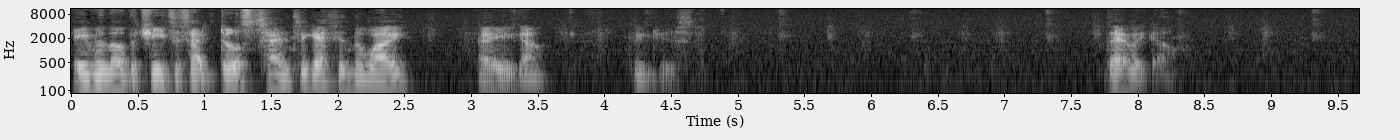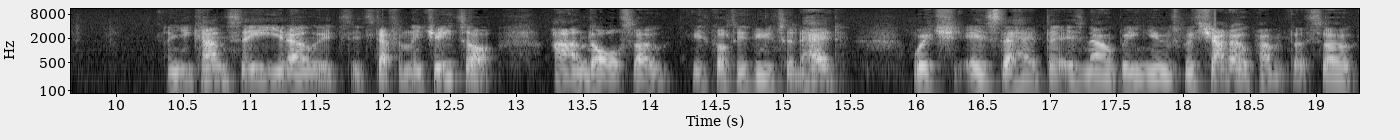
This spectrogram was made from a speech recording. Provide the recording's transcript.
even though the cheetah's head does tend to get in the way. There you go. You just there we go. And you can see, you know, it's, it's definitely Cheetor. And also, he's got his mutant head, which is the head that is now being used with Shadow Panther. So,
